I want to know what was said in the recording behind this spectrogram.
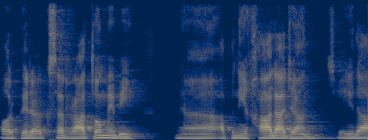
और फिर अक्सर रातों में भी अपनी खाला जान सैदा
